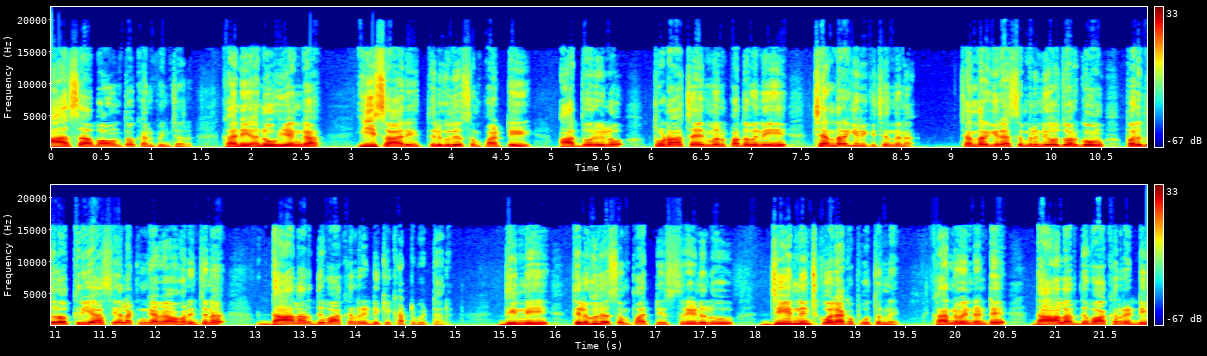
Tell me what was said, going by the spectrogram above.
ఆశాభావంతో కనిపించారు. కానీ అనూహ్యంగా ఈసారి తెలుగుదేశం పార్టీ ఆధ్వర్యంలో తొడా చైర్మన్ పదవిని చంద్రగిరికి చెందిన చంద్రగిరి అసెంబ్లీ నియోజకవర్గం పరిధిలో క్రియాశీలకంగా వ్యవహరించిన డాలర్ దివాకర్ రెడ్డికి కట్టబెట్టారు. దీన్ని తెలుగుదేశం పార్టీ శ్రేణులు జీర్ణించుకోలేకపోతున్నాయి. కారణం ఏంటంటే డాలర్ దివాకర్ రెడ్డి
